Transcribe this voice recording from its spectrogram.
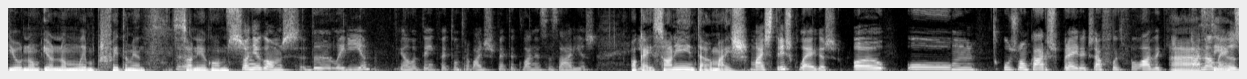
Eu não, eu não me lembro perfeitamente. Uh, Sónia Gomes. Sónia Gomes, de Leiria. Ela tem feito um trabalho espetacular nessas áreas Ok, e, Sónia, então, mais. Mais três colegas. Uh, o, o João Carlos Pereira, que já foi falado aqui, ah, está na sim, Lex.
